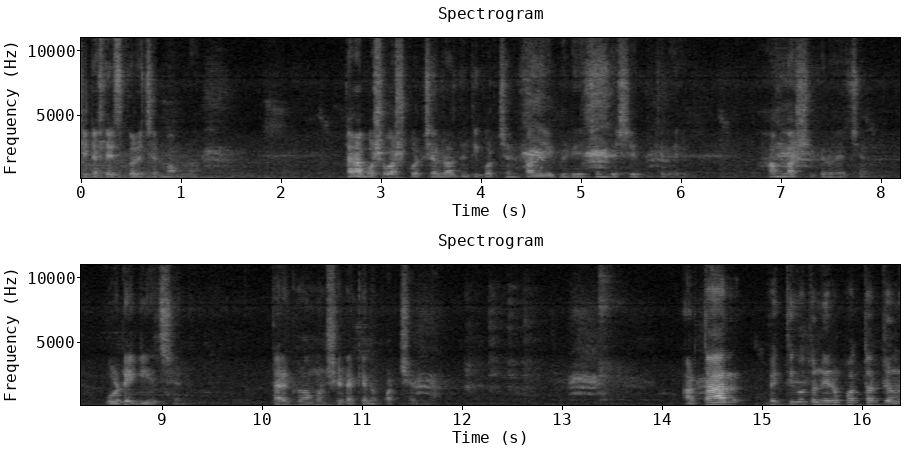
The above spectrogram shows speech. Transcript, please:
সেটা ফেস করেছেন মামলা। তারা বসবাস করছেন, রাজনীতি করছেন, পালিয়ে বেরিয়েছেন দেশের ভিতরে, হামলার শিকার হয়েছেন, কোর্টে গিয়েছেন। তারেক রহমান সেটা কেন পারছেন না? আর তার ব্যক্তিগত নিরাপত্তার জন্য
